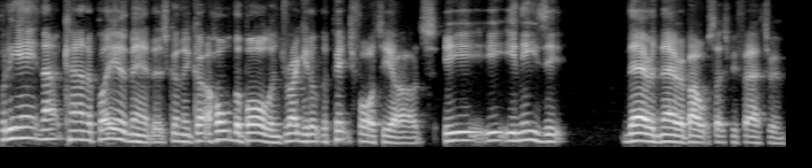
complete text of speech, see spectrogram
but he ain't that kind of player, mate, that's going to hold the ball and drag it up the pitch 40 yards. He, he, he needs it there and thereabouts, let's be fair to him.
